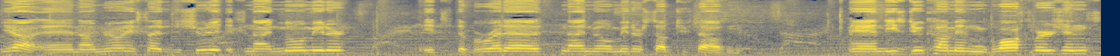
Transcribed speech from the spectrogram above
yeah, and I'm really excited to shoot it. It's 9mm. It's the Beretta 9mm Sub 2000. And these do come in Glock versions,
